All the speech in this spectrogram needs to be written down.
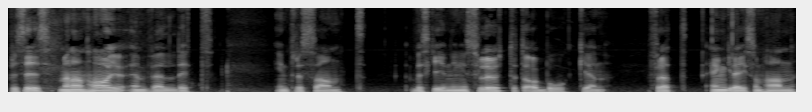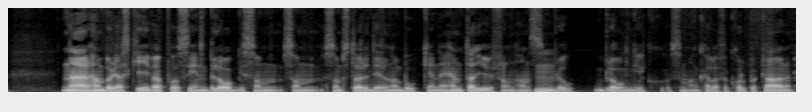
Precis, men han har ju en väldigt intressant beskrivning i slutet av boken. För att en grej som han, när han börjar skriva på sin blogg som, som, som större delen av boken är hämtad ju från hans Mm. blogg, blogg som han kallar för kolportören.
